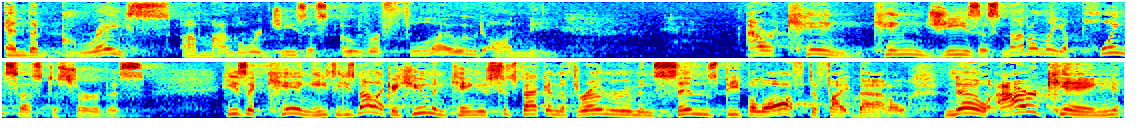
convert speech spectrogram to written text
And the grace of my Lord Jesus overflowed on me. Our King, King Jesus, not only appoints us to service, He's a king. He's, he's not like a human king who sits back in the throne room and sends people off to fight battle. No, our king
